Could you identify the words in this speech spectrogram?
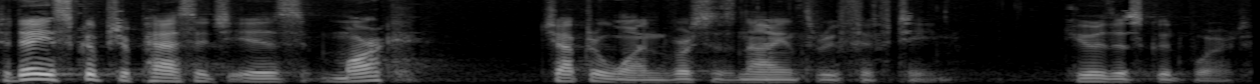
Today's scripture passage is Mark chapter 1, verses 9 through 15. Hear this good word.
